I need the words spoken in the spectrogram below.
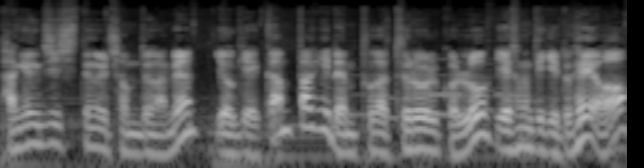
방향 지시 등을 점등하면 여기에 깜빡이 램프가 들어올 걸로 예상되기도 해요.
